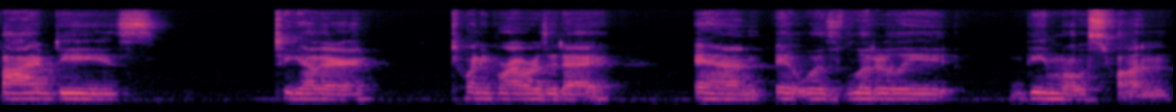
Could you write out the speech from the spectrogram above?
five days together, 24 hours a day. And it was literally the most fun.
